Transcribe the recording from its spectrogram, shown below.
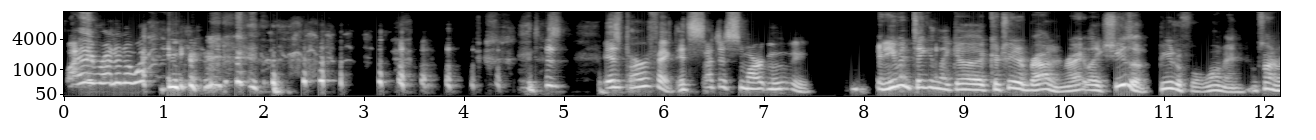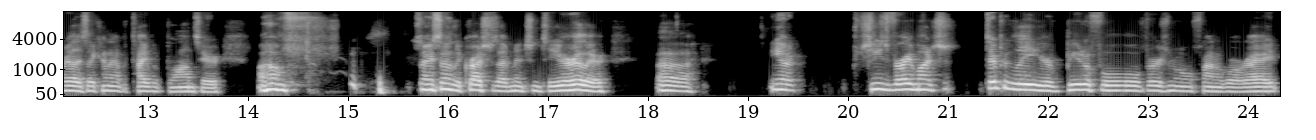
why are they running away this is perfect it's such a smart movie and even taking like uh Katrina Bowden, right? Like she's a beautiful woman. I'm starting to realize I kind of have a type of blondes here. Um so some of the crushes I mentioned to you earlier, uh, you know, she's very much typically your beautiful version of Final Girl, right?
